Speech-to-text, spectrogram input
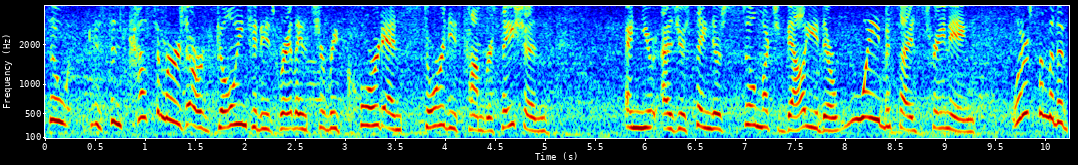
So since customers are going to these Great Lakes to record and store these conversations, and you're, as you're saying, there's so much value there, way besides training, what are some of the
